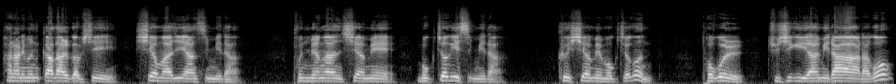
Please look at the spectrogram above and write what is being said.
하나님은 까닭 없이 시험하지 않습니다. 분명한 시험의 목적이 있습니다. 그 시험의 목적은 복을 주시기 위함이라 라고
